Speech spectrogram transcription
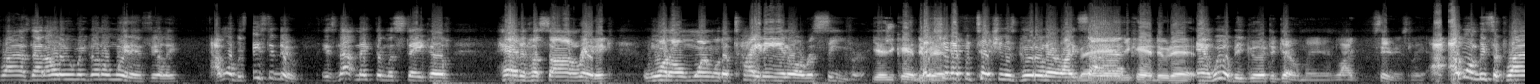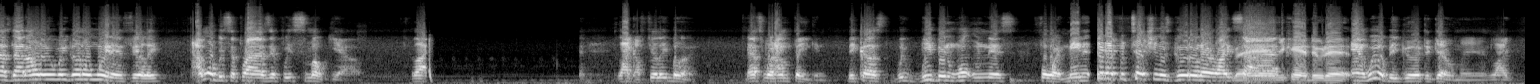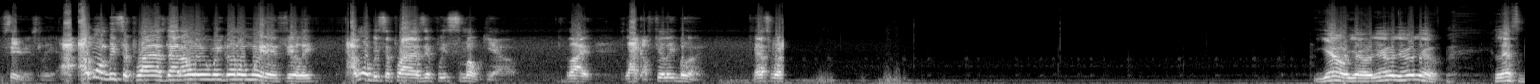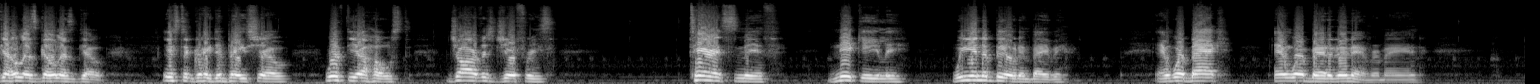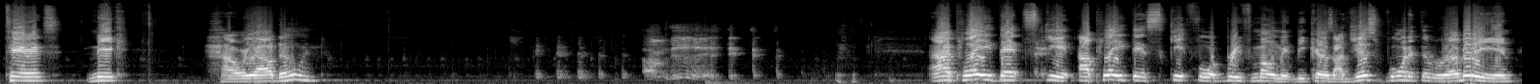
not only are we going to win in Philly, I won't be pleased to do is not make the mistake of having Haason Reddick one on one with a tight end or a receiver. Yeah, you can't do Make that. Make sure that protection is good on that right man, side. you can't do that. and we'll be good to go, man. Like seriously, I, I won't be surprised. Not only are we gonna win in Philly, I won't be surprised if we smoke y'all, like like a Philly blunt. That's what I'm thinking because we we've been wanting this for a minute. That protection is good on that right man, side, you can't do that. and we'll be good to go, man. Like seriously, I, I won't be surprised. Not only are we gonna win in Philly, I won't be surprised if we smoke y'all, like like a Philly blunt. That's what. Yo, yo, yo, yo, yo. Let's go, let's go, let's go. It's the Great Debate Show with your host, Jarvis Jeffries, Terrence Smith, Nick Ely. We in the building, baby. And we're back, and we're better than ever, man. Terrence, Nick, how are y'all doing? I'm good. I played that skit. I played that skit for a brief moment because I just wanted to rub it in.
